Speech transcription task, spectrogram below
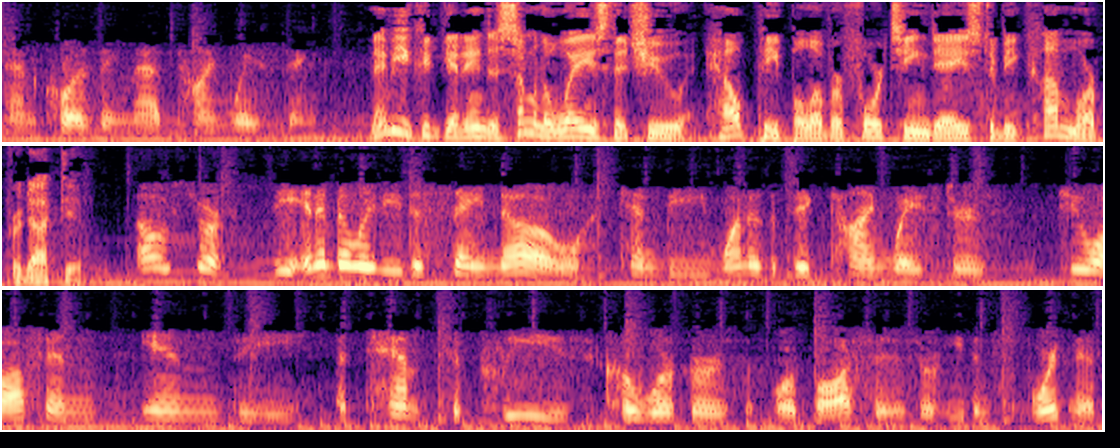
and causing that time wasting. Maybe you could get into some of the ways that you help people over 14 days to become more productive. Oh, sure. The inability to say no can be one of the big time wasters. Too often in the attempt to please coworkers or bosses or even subordinates,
